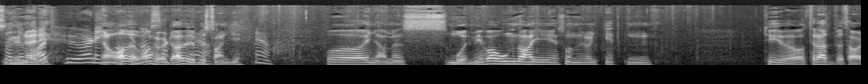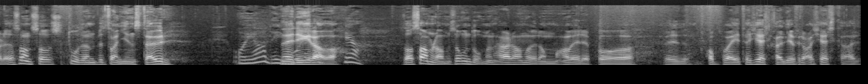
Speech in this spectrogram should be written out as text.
Så det var nedi. et høl den Ja, gangen, det var høl. Det har vært Ja. bestandig. Ja. Og enda mens mor mi var ung, da, i sånn rundt 1920- og 30-tallet, sånn, så sto det en bestandig en staur oh, ja, nedi grava. Ja. Da samla de seg ungdommen her da, når de har vært på, på vei til kirka eller fra kirka, her,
